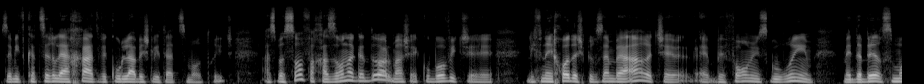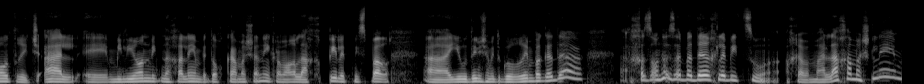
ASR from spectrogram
זה מתקצר לאחת וכולה בשליטת סמוטריץ'. אז בסוף החזון הגדול, מה שקובוביץ' אה, לפני חודש פרסם בהארץ, שבפורומים סגורים מדבר סמוטריץ' על אה, מיליון מתנחלים בתוך כמה שנים, כלומר להכפיל את מספר היהודים שמתגוררים בגדה, החזון הזה בדרך לביצוע. עכשיו, המהלך המשלים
